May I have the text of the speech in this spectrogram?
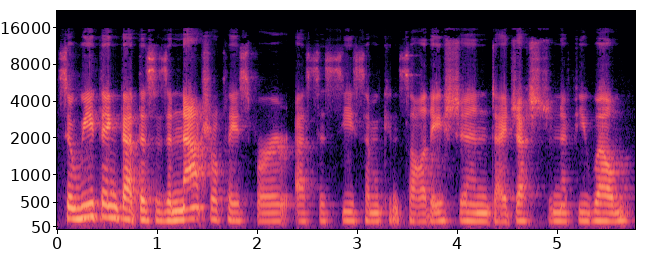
so we think that this is a natural place for us to see some consolidation digestion if you will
